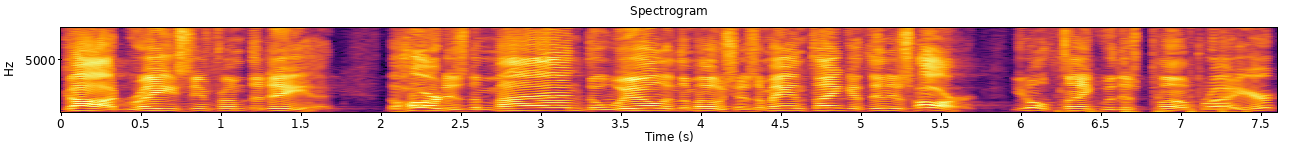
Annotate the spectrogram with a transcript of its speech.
God raised him from the dead. The heart is the mind, the will, and the motion. As a man thinketh in his heart. You don't think with this pump right here.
